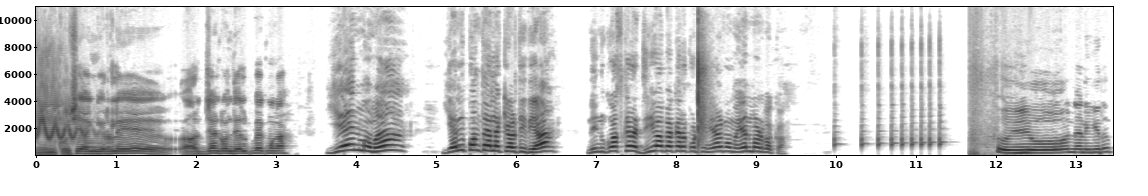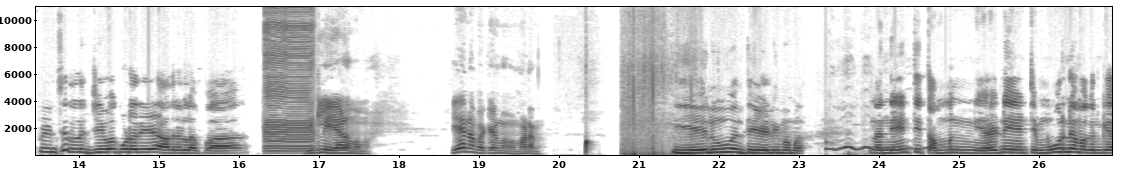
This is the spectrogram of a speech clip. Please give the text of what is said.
ನೀನು ಖುಷಿ ಹಂಗಿರಲಿ ಅರ್ಜೆಂಟ್ ಒಂದು ಎಲ್ಪ್ ಬೇಕು ಮಗ. ಏನು ಮಮ್ಮ ಎಲ್ಪ್ ಅಂತ ಎಲ್ಲ ಕೇಳ್ತಿದ್ಯಾ? ನಿನಗೋಸ್ಕರ ಜೀವ ಬೇಕಾದ್ರೆ ಕೊಡ್ತೀನಿ ಹೇಳು ಮಮ್ಮ ಏನು ಮಾಡ್ಬೇಕು? ಅಯ್ಯೋ ನನಗಿರೋ ಎಲ್ಲ ಜೀವ ಕೊಡೋರಿ ಆದ್ರಲ್ಲಪ್ಪ. ಇರ್ಲಿ ಹೇಳ ಮಾಮ. ಏನಪ್ಪ ಕೇಳ ಮಾಮ ಮಾಡೋಣ. ಏನು ಅಂತ ಹೇಳಿ ಮಮ್ಮ ನನ್ನ ಹೆಂಡ್ತಿ ತಮ್ಮನ ಎರಡನೇ ಹೆಂಡ್ತಿ ಮೂರನೇ ಮಗನಿಗೆ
